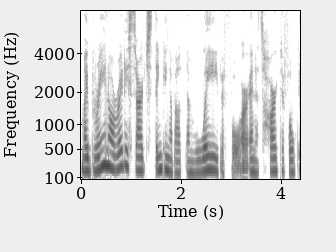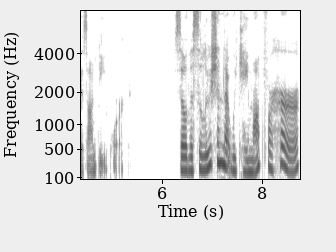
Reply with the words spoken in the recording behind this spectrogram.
my brain already starts thinking about them way before, and it's hard to focus on deep work. So, the solution that we came up for her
